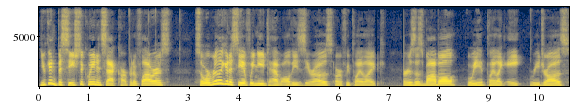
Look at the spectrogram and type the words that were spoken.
you can Beseech the Queen and sack carpet of flowers. So we're really going to see if we need to have all these zeros or if we play like Urza's Bauble, we play like eight redraws.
